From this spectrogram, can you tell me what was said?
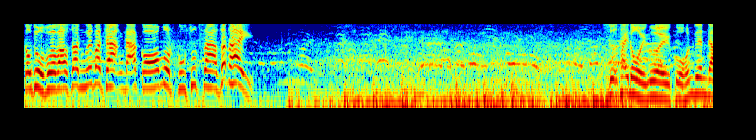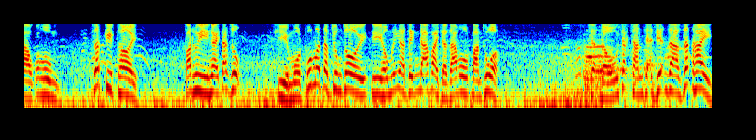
Cầu thủ vừa vào sân, Nguyễn Văn Trạng đã có một cú sút xa rất hay. Sự thay đổi người của huấn viên Đào Quang Hùng rất kịp thời, Phát huy ngay tác dụng. Chỉ một phút mất tập trung thôi thì Hồng Lĩnh Hà Tĩnh đã phải trả giá một bàn thua. Trận đấu chắc chắn sẽ diễn ra rất hay.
